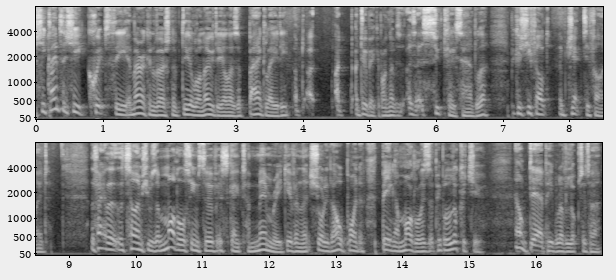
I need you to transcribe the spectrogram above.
She claims that she quit the American version of Deal or No Deal as a bag lady. I, I, I do beg your pardon, as a suitcase handler, because she felt objectified. The fact that at the time she was a model seems to have escaped her memory, given that surely the whole point of being a model is that people look at you. How dare people have looked at her?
